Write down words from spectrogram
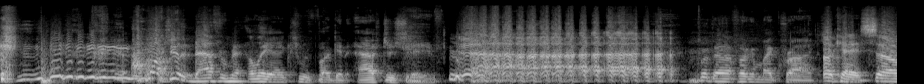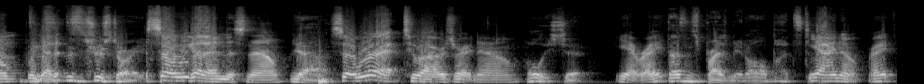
I walked into the bathroom at LAX with fucking aftershave. put that on fucking my crotch. Okay, so we got This, it. this is a true story. So we gotta end this now. Yeah. So we're at two hours right now. Holy shit. Yeah, right. Doesn't surprise me at all, but still. Yeah, I know, right?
